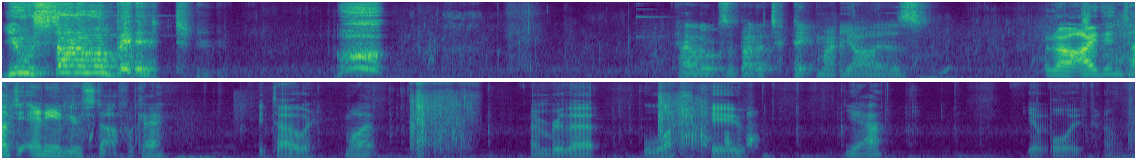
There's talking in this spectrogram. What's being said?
You son of a bitch! Tyler was about to take my yadas. No, I didn't touch any of your stuff, okay? Hey Tyler, What? remember that lush cave? Yeah? Yeah, boy, found. it.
